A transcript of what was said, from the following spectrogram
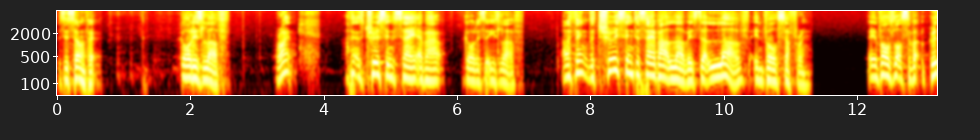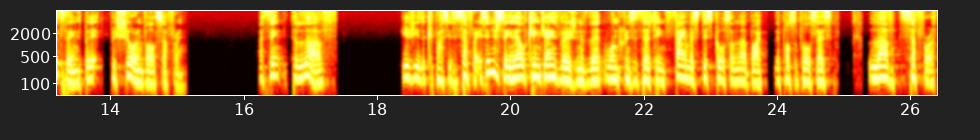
this is some of it. God is love, right? I think the truest thing to say about God is that He's love. And I think the truest thing to say about love is that love involves suffering. It involves lots of good things, but it for sure involves suffering. I think to love gives you the capacity to suffer. It's interesting, in the old King James version of the 1 Corinthians 13, famous discourse on love by the Apostle Paul says, Love suffereth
